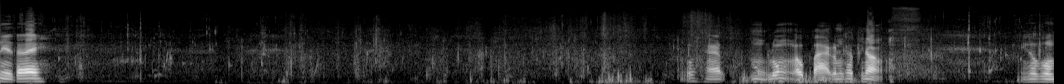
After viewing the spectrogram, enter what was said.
นี่ได้โอ้หาหมุงลงเอาปลากันครับพี่น้องนี่ครับผม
